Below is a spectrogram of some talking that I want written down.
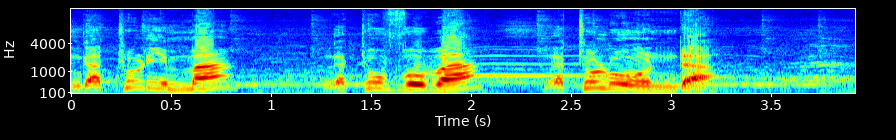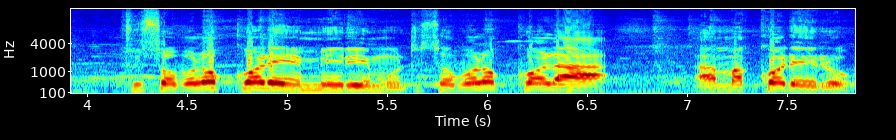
nga tulima nga tuvuba nga tulunda tusobole okukola emirimu tusobole okukola amakolero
